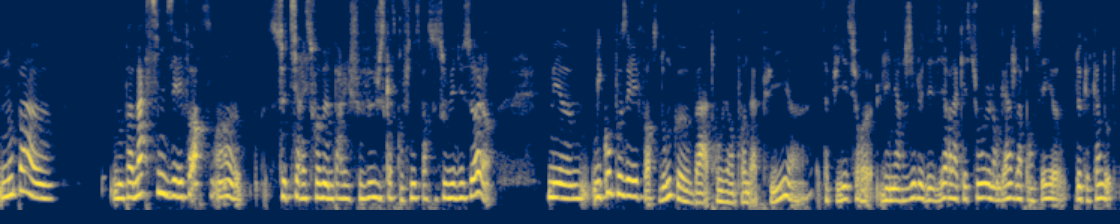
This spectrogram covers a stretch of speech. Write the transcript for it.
non pas pas maximiser les forces, hein, se tirer soi-même par les cheveux jusqu'à ce qu'on finisse par se soulever du sol, mais, euh, composer les forces. Donc, euh, bah, trouver un point d'appui, euh, s'appuyer sur l'énergie, le désir, la question, le langage, la pensée de quelqu'un d'autre.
